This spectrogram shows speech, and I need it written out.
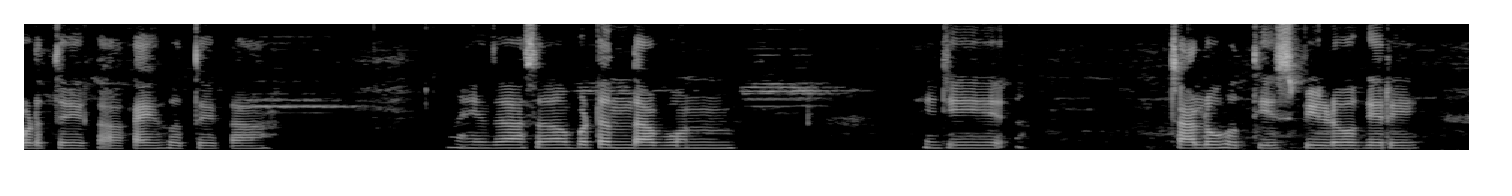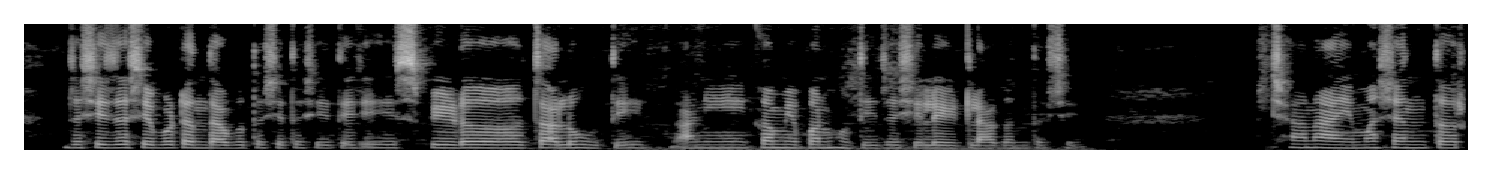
पडतो आहे का? काय होतं आहे का? हे जर असं बटन दाबून हे जे चालू होती स्पीड वगैरे जसे जसे बटन दाबू तसे तसे त्याची स्पीड चालू होते आणि कमी पण होते जसे लाइट लागन तसे. छान आहे मशन तर.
